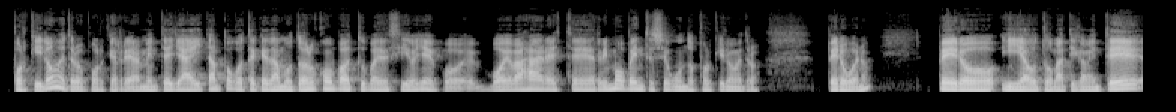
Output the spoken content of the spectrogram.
por kilómetro, porque realmente ya ahí tampoco te queda motor como para tú para decir, oye, pues voy a bajar este ritmo 20 segundos por kilómetro. Pero bueno, pero y automáticamente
